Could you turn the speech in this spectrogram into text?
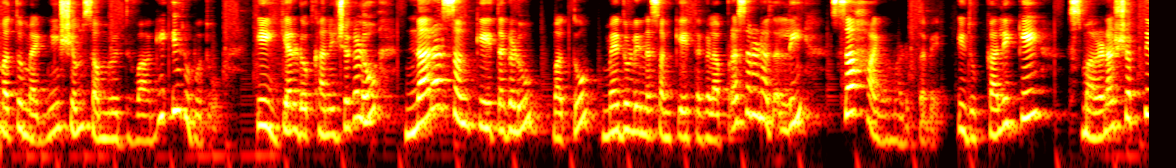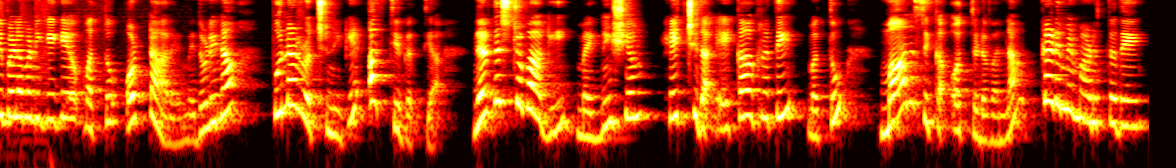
ಮತ್ತು ಮೆಗ್ನೀಷಿಯಂ ಸಮೃದ್ಧವಾಗಿ ಇರುವುದು. ಈ ಎರಡು ಖನಿಜಗಳು ನರ ಸಂಕೇತಗಳು ಮತ್ತು ಮೆದುಳಿನ ಸಂಕೇತಗಳ ಪ್ರಸರಣದಲ್ಲಿ ಸಹಾಯ ಮಾಡುತ್ತವೆ. ಇದು ಕಲಿಕೆ ಸ್ಮರಣ ಶಕ್ತಿ ಬೆಳವಣಿಗೆಗೆ ಮತ್ತು ಒಟ್ಟಾರೆ ಮೆದುಳಿನ ಪುನರ್ರಚನೆಗೆ ಅತ್ಯಗತ್ಯ. ನಿರ್ದಿಷ್ಟವಾಗಿ ಮೆಗ್ನೀಷಿಯಂ ಹೆಚ್ಚಿದ ಏಕಾಗ್ರತೆ ಮತ್ತು ಮಾನಸಿಕ ಒತ್ತಡವನ್ನು ಕಡಿಮೆ ಮಾಡುತ್ತದೆ.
